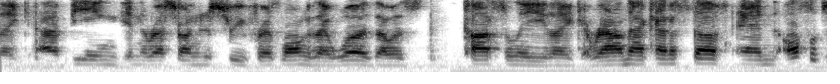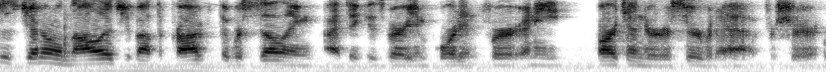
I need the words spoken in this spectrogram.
Like, uh, being in the restaurant industry for as long as I was, I was constantly like around that kind of stuff and also just general knowledge about the product that we're selling i think is very important for any bartender or server to have for sure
